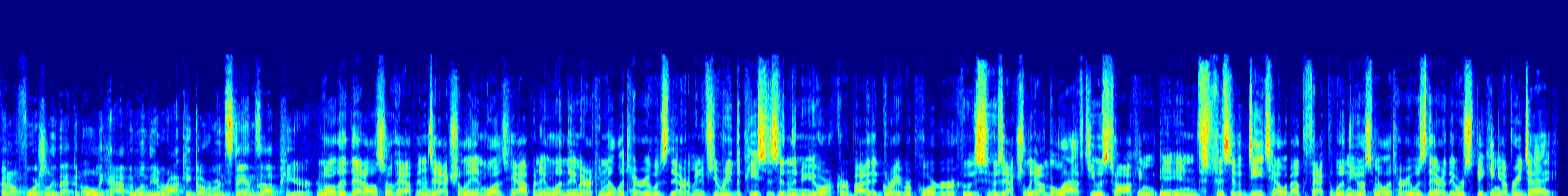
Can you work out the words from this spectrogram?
and unfortunately, that can only happen when the Iraqi government stands up here. Well, that, that also happens actually, and was happening when when the American military was there. I mean, if you read the pieces in the New Yorker by a great reporter who's who's actually on the left, he was talking in, in specific detail about the fact that when the U.S. military was there, they were speaking every day,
